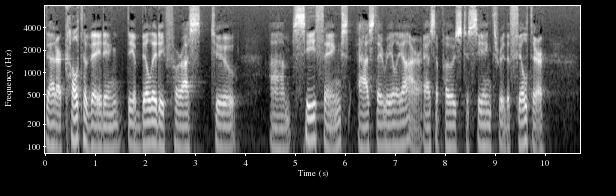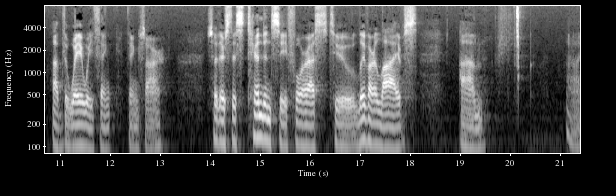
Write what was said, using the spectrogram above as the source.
that are cultivating the ability for us to um, see things as they really are, as opposed to seeing through the filter of the way we think things are. So there's this tendency for us to live our lives um, uh,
